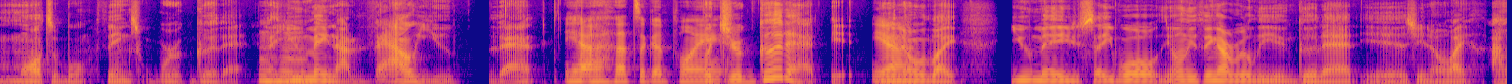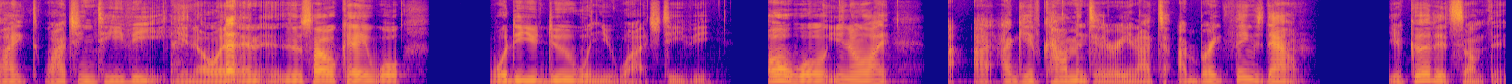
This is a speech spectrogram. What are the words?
multiple things we're good at. Now, you Mhm. may not value that, yeah that's a good point but you're good at it. Yeah. You know, like you may say, well, the only thing I really am good at is, you know, like I liked watching TV, you know, and, and, and it's like, okay, well, what do you do when you watch TV? Oh, well, you know, like I- I, I give commentary and I, t- I break things down. You're good at something.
